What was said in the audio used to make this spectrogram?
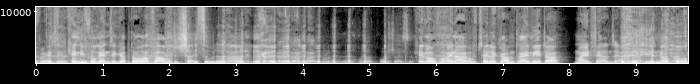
Ich weiß, Ich kenne die Forensik, hab da auch Erfahrung. Scheiße, oder? Ich kenne auch, wo einer auf Zelle kam, drei Meter, mein Fernseher. genau.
